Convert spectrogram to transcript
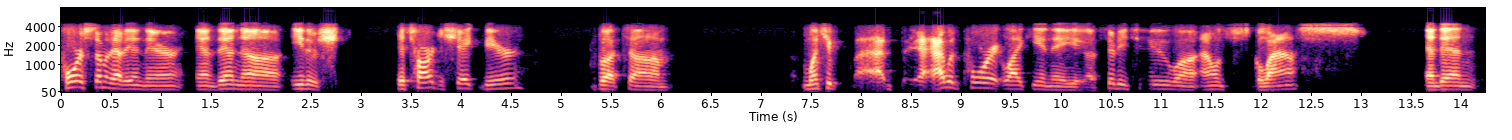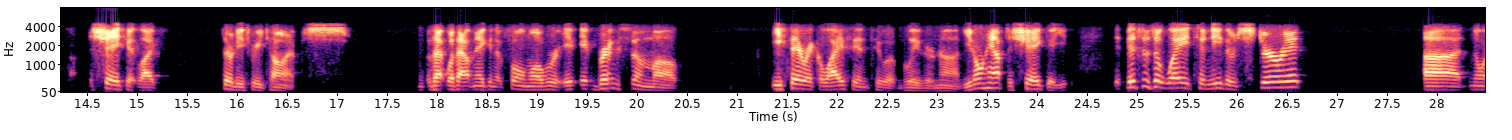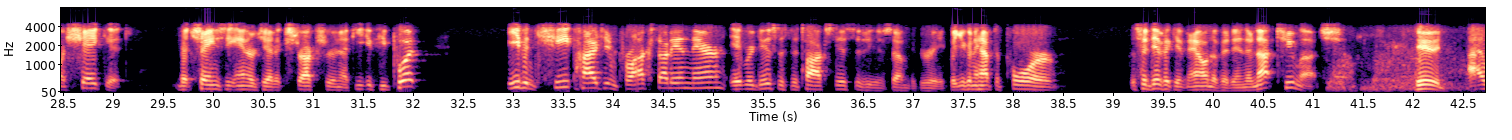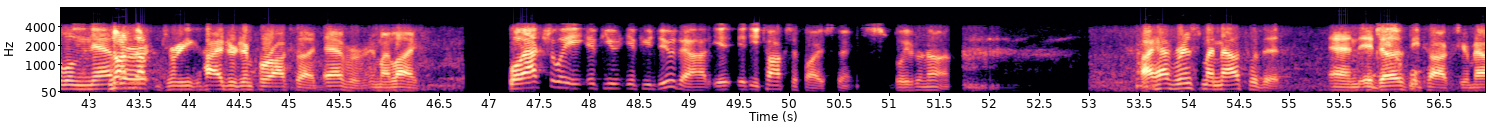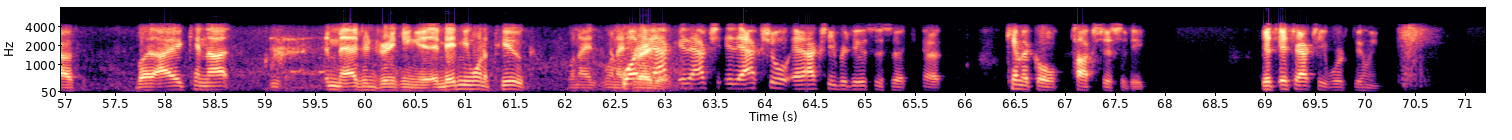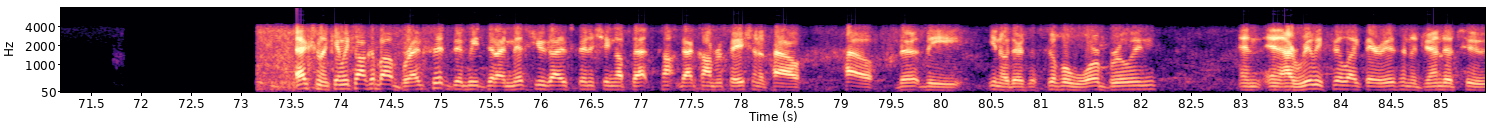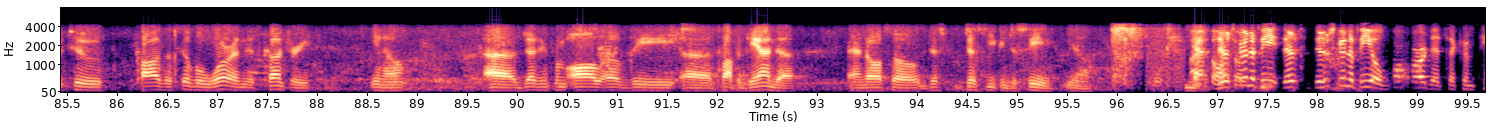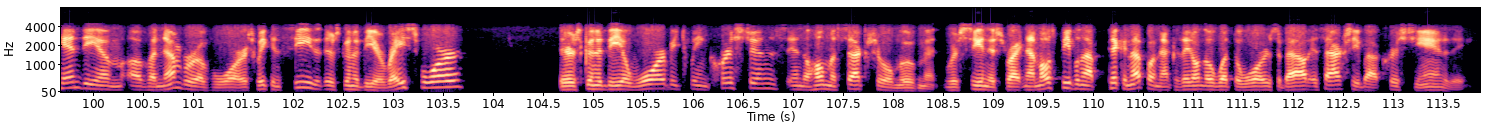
Pour some of that in there, and then uh, either sh- it's hard to shake beer, but um, once you, I, I would pour it like in a, uh 32 uh, ounce glass, and then shake it like 33 times. That without making it foam over, it, it brings some uh, etheric life into it. Believe it or not, you don't have to shake it. This is a way to neither stir it uh, nor shake it, but change the energetic structure. And if you if you put even cheap hydrogen peroxide in there, it reduces the toxicity to some degree. But you're going to have to pour a significant amount of it in there, not too much. Dude, I will never Not enough- drink hydrogen peroxide ever in my life. Well, actually, if you if you do that, it, it detoxifies things. Believe it or not. I have rinsed my mouth with it, and it does detox your mouth, but I cannot imagine drinking it. It made me want to puke when I when I well, it, ac- it actually it actual it actually reduces a, a uh, chemical toxicity. It, it's actually worth doing. Excellent. Can we talk about Brexit? Did we did I miss you guys finishing up that that conversation of how how the the you know there's a civil war brewing, and and I really feel like there is an agenda to to cause a civil war in this country, you know, uh, judging from all of the uh, propaganda, and also just just you can just see you know. Yeah, there's going to be there's there's going to be a war that's a compendium of a number of wars. We can see that there's going to be a race war. There's going to be a war between Christians and the homosexual movement. We're seeing this right now. Most people not picking up on that because they don't know what the war is about. It's actually about Christianity.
